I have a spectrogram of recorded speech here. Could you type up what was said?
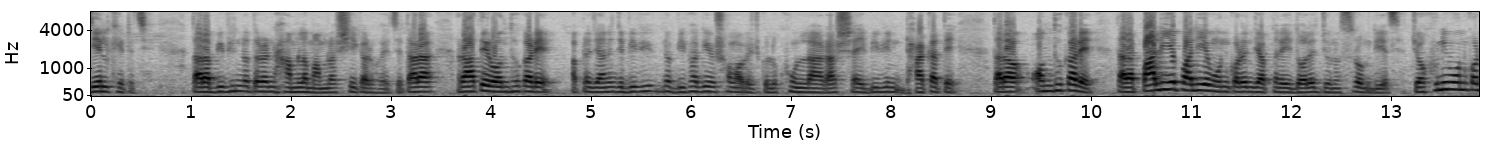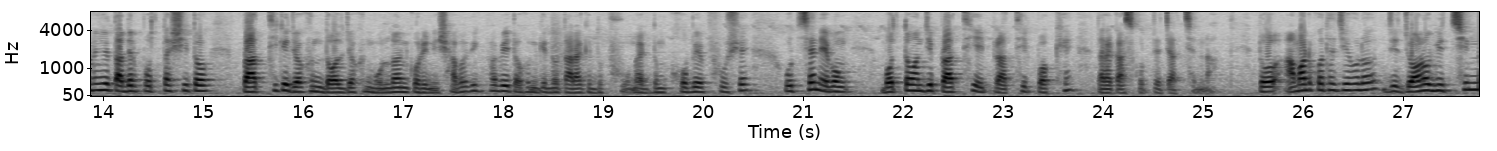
জেল খেটেছে। তারা বিভিন্ন ধরনের হামলা মামলার শিকার হয়েছে। তারা রাতের অন্ধকারে, আপনি জানেন যে বিভিন্ন বিভাগীয় সমাবেশগুলো, খুলনা, রাজশাহী, বিভিন্ন ঢাকাতে তারা অন্ধকারে, তারা পালিয়ে পালিয়ে মন করেন যে আপনারা এই দলের জন্য শ্রম দিয়েছে যখনই মন করেন যে তাদের প্রত্যাশিত প্রার্থীকে যখন দল যখন মূল্যায়ন করেনি, স্বাভাবিকভাবেই তখন কিন্তু তারা কিন্তু একদম ক্ষোভে ফুসে উঠছেন এবং বর্তমান যে প্রার্থী, এই প্রার্থীর পক্ষে তারা কাজ করতে চাচ্ছেন না। তো আমার কথা যে হলো যে, জনবিচ্ছিন্ন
